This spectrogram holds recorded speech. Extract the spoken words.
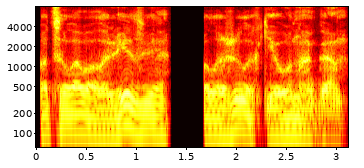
поцеловала лезвие, положила к его ногам.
